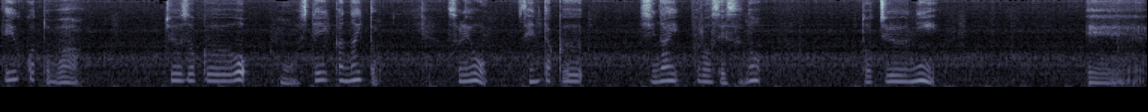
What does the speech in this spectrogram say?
ていうことは従属をもうしていかないとそれを選択しないプロセスの途中にえー、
